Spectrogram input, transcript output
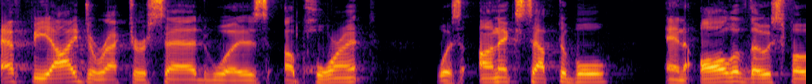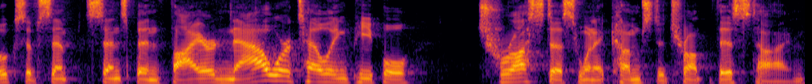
FBI director said was abhorrent, was unacceptable, and all of those folks have since been fired. Now we're telling people, trust us when it comes to Trump this time.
